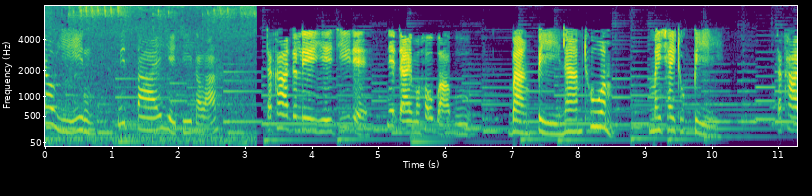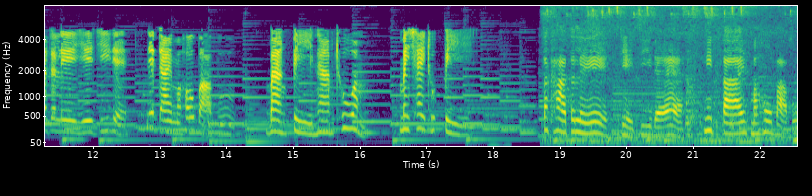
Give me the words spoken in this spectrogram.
ยาวยินนี่ตายเยจีตละตะคาทะเลเยจีเดเนี่ได้มาเข้บาบู งปีน้ำท่วม ไม่ใช่ทุกปี တခါတလေရေကြီးတယ်နှစ်တိုင်းမဟုတ်ပါဘူး บางปีน้ำท่วม ไม่ใช่ทุกปี ตะคาตะเล เยจีแด นิดตายมะโฮบาบู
